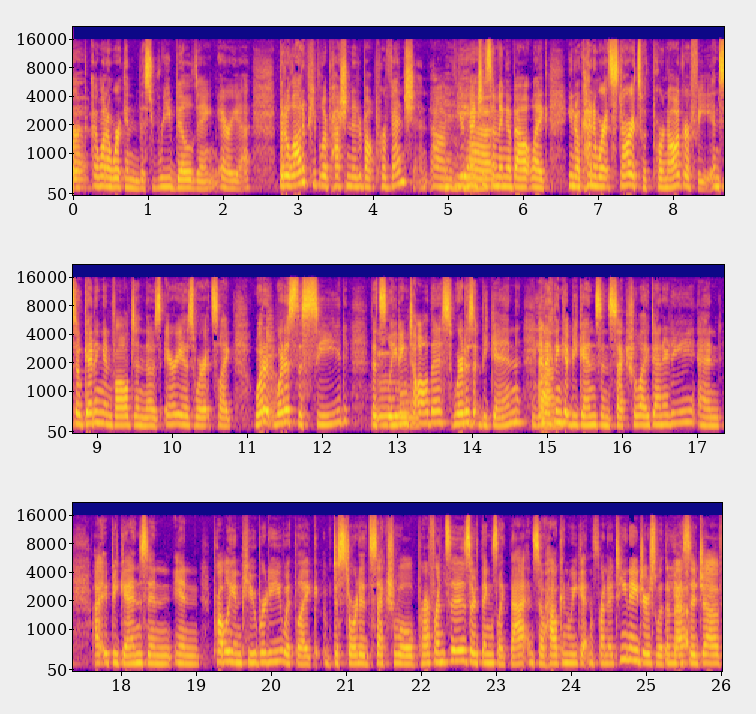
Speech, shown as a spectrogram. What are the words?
work. I want to work in this rebuilding area. But a lot of people are passionate about prevention. Um, you Yeah. mentioned something about like you know kind of where it starts with pornography, and so getting involved in those areas where it's like what what is the seed that's leading to all this? Where does it begin? And I think it begins in sexual identity, and uh, it begins in in probably in puberty with like distorted sexual preferences or things like that. And so how can we get in front of teenagers with a message of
